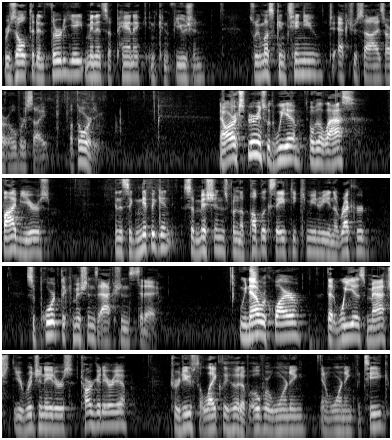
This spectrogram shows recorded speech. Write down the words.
resulted in 38 minutes of panic and confusion, so we must continue to exercise our oversight authority. Now, our experience with WEA over the last five years and the significant submissions from the public safety community in the record support the Commission's actions today. We now require that WEAs match the originator's target area to reduce the likelihood of overwarning and warning fatigue.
